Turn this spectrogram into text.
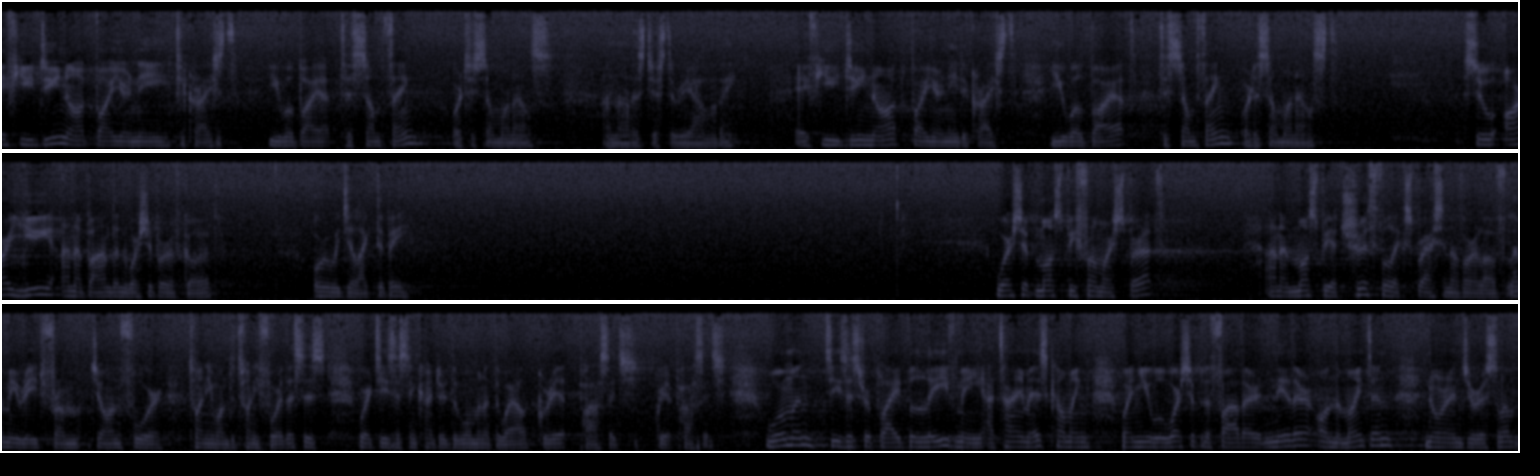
If you do not bow your knee to Christ, you will buy it to something or to someone else, and that is just a reality. If you do not buy your knee to Christ, you will buy it to something or to someone else. So, are you an abandoned worshiper of God, or would you like to be? Worship must be from our spirit, and it must be a truthful expression of our love. Let me read from John 4 21 to 24. This is where Jesus encountered the woman at the well. Great passage, great passage. Woman, Jesus replied, Believe me, a time is coming when you will worship the Father neither on the mountain nor in Jerusalem.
